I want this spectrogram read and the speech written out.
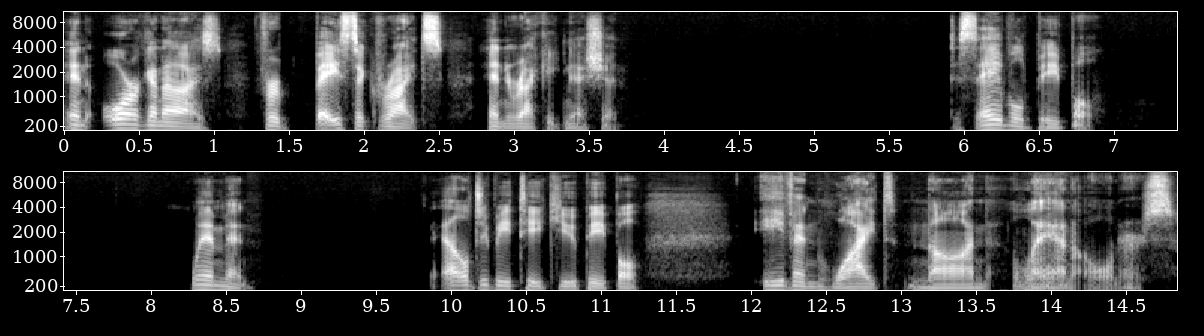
and organized for basic rights and recognition. Disabled people, women, LGBTQ people, even white non landowners.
